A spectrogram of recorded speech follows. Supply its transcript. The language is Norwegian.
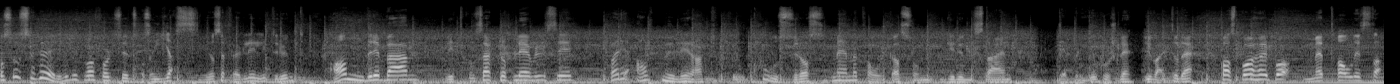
Og så, så hører vi litt hva folk syns, og så jazzer vi jo selvfølgelig litt rundt andre band, litt konsertopplevelser, bare alt mulig rart. Vi koser oss med Metallica som grunnstein. Det blir jo koselig, du veit jo det. Pass på å høre på Metallista.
